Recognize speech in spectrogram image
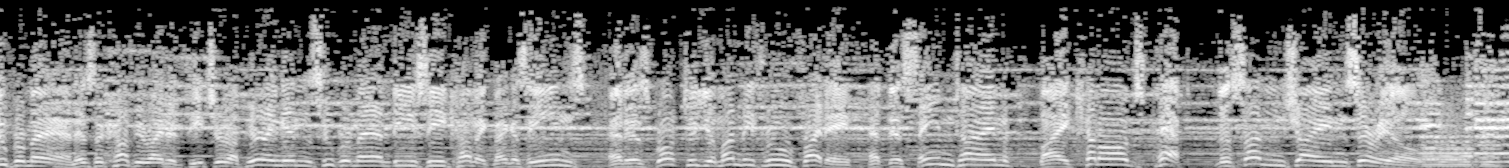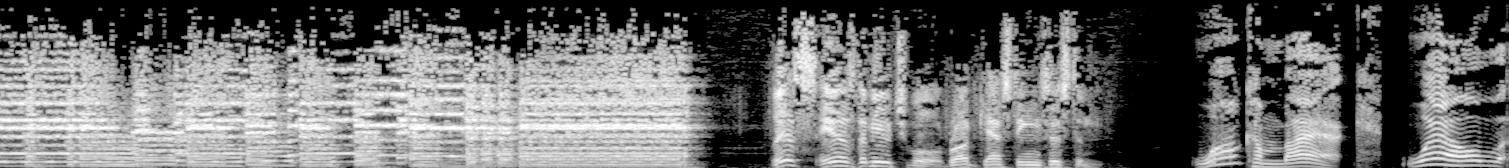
Superman is a copyrighted feature appearing in Superman DC comic magazines and is brought to you Monday through Friday at this same time by Kellogg's Pep, the Sunshine Cereal. This is the Mutual Broadcasting System. Welcome back. Well,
